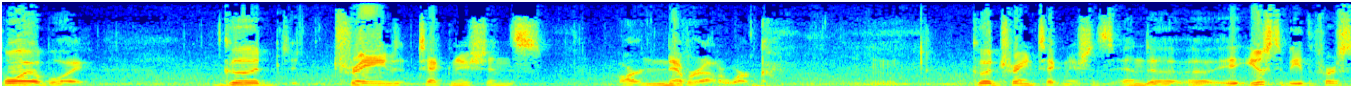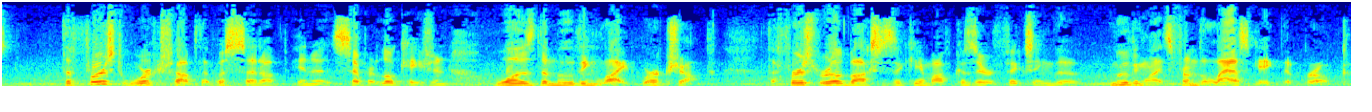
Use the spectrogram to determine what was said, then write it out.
boy, oh boy, good trained technicians are never out of work. Good trained technicians, and uh, uh, it used to be the first. The first workshop that was set up in a separate location was the moving light workshop. the first road boxes that came off because they were fixing the moving lights from the last gig that broke.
